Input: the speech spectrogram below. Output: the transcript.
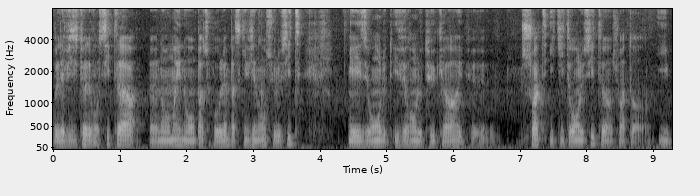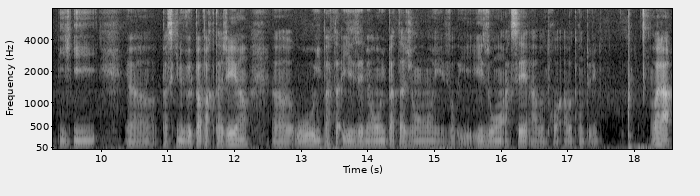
les visiteurs de sites, euh, normalement, ils n'auront pas ce problème parce qu'ils viendront sur le site et ils, auront ils verront le truc. et puis, soit ils quitteront le site, soit ils, euh, parce qu'ils ne veulent pas partager, hein, euh, ou ils, aimeront, ils partageront, ils auront accès à votre, à votre contenu. Voilà,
